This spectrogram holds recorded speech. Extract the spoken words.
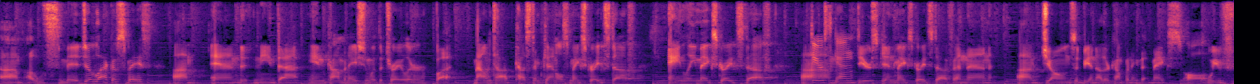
um, a smidge of lack of space, um, and need that in combination with the trailer. But Mountaintop Custom Kennels makes great stuff. Ainley makes great stuff. Um, Deerskin. Deerskin makes great stuff, and then um, Jones would be another company that makes all. We've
